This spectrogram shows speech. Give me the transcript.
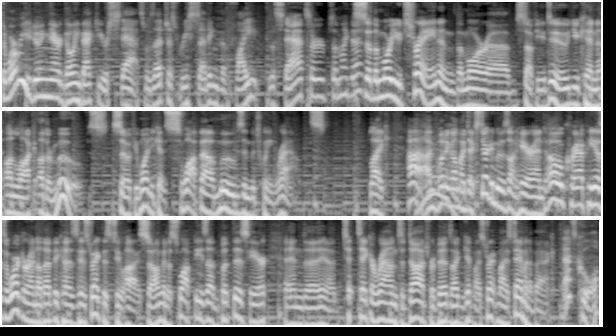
So what were you doing there? Going back to your stats? Was that just resetting the fight, the stats, or something like that? So the more you train and the more uh, stuff you do, you can unlock other moves. So if you want, you can swap out moves in between rounds. Like, ha, I'm putting all my dexterity moves on here, and oh crap, he has a workaround on that because his strength is too high. So I'm gonna swap these out and put this here, and uh, you know, t- take a round to dodge for a bit so I can get my strength, my stamina back. That's cool.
